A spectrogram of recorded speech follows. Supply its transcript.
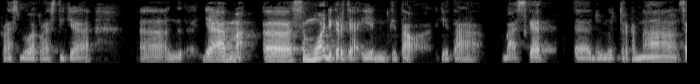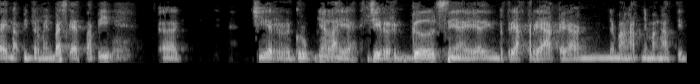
kelas 2, kelas 3 eh, ya eh, semua dikerjain. Kita kita basket eh, dulu terkenal. Saya nggak pinter main basket tapi eh, cheer grupnya lah ya, cheer girlsnya ya yang berteriak-teriak, yang nyemangat nyemangatin.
